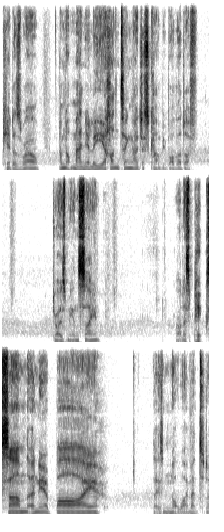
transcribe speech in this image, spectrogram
The kid as well. I'm not manually hunting. I just can't be bothered. Off drives me insane. Right, let's pick some that are nearby. That is not what I meant to do.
